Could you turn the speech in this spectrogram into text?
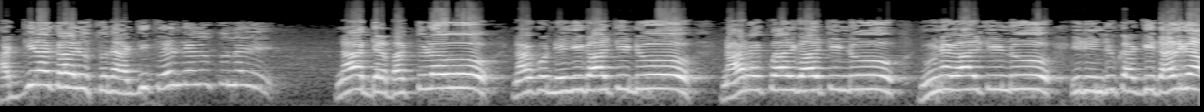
అగ్గిలా కాలుస్తున్నాయి అగ్గికేం తెలుస్తున్నది? నా భక్తులవు నాకు నెయ్యి కాల్చిండు నారక్వాలు కాల్చిండు నూనె కాల్చిండు ఇది ఇందుకు అగ్గి తలుగా.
